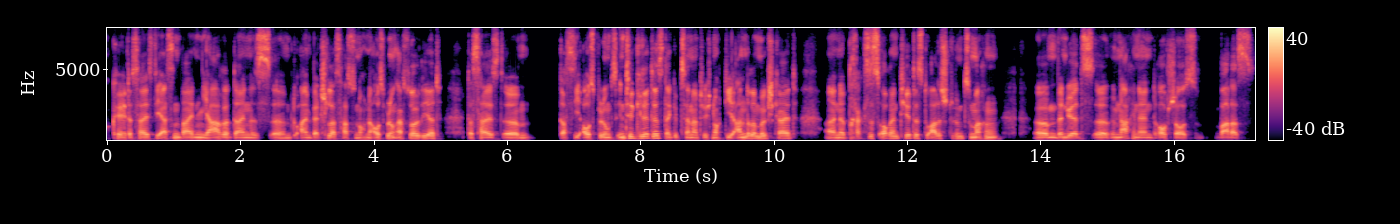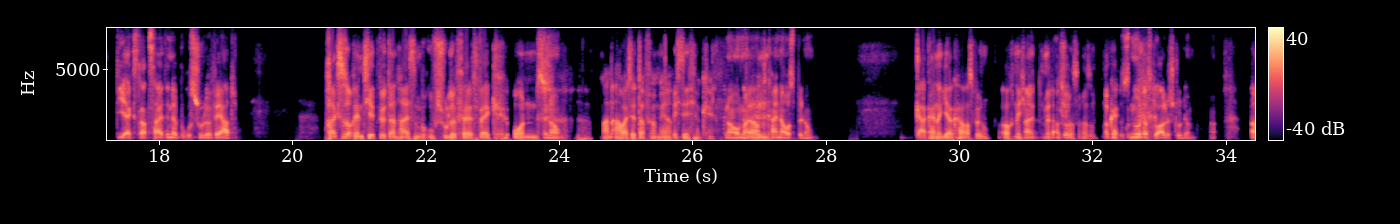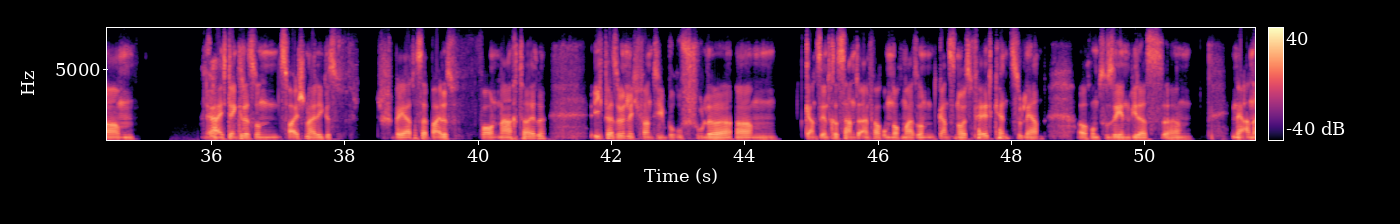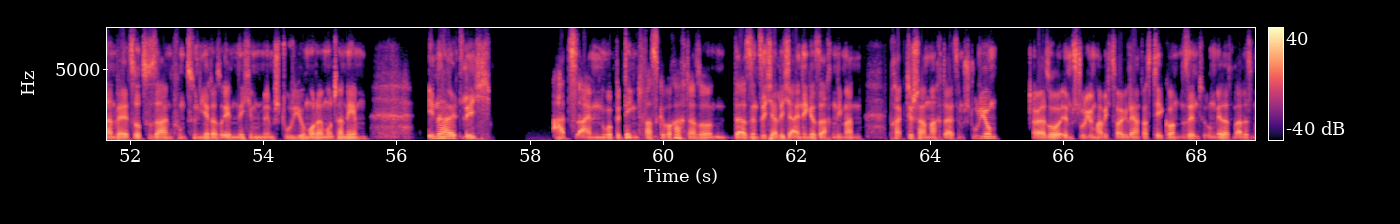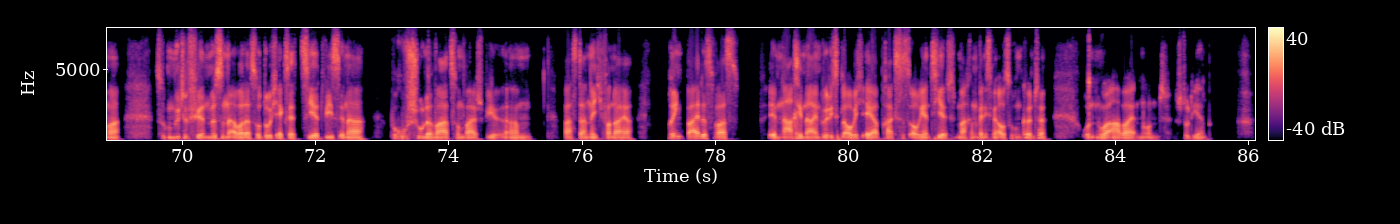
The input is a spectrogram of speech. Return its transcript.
Okay, das heißt, die ersten beiden Jahre deines ähm, dualen Bachelors hast du noch eine Ausbildung absolviert. Das heißt, ähm, dass sie ausbildungsintegriert ist. Da gibt es ja natürlich noch die andere Möglichkeit, eine praxisorientiertes duales Studium zu machen. Ähm, wenn du jetzt äh, im Nachhinein drauf schaust, war das die extra Zeit in der Berufsschule wert? Praxisorientiert wird dann heißen, Berufsschule fällt weg und genau. man arbeitet dafür mehr, richtig? Okay. Genau, und man ähm, hält keine Ausbildung gar keine IHK-Ausbildung? Auch nicht Nein, mit, mit also Abschluss oder so? Okay. Das ist nur das duale Studium. Ja. Ähm, ja, ich denke, das ist so ein zweischneidiges Schwert. Das hat beides Vor- und Nachteile. Ich persönlich fand die Berufsschule ähm, ganz interessant, einfach um nochmal so ein ganz neues Feld kennenzulernen, auch um zu sehen, wie das ähm, in der anderen Welt sozusagen funktioniert, also eben nicht im, im Studium oder im Unternehmen. Inhaltlich hat es einem nur bedingt was gebracht. Also da sind sicherlich einige Sachen, die man praktischer macht als im Studium. Also im Studium habe ich zwar gelernt, was T-Konten sind und mir das alles mal zu Gemüte führen müssen, aber das so durchexerziert, wie es in der Berufsschule war zum Beispiel, ähm, war es dann nicht. Von daher bringt beides was. Im Nachhinein würde ich es, glaube ich, eher praxisorientiert machen, wenn ich es mir aussuchen könnte und nur arbeiten und studieren.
